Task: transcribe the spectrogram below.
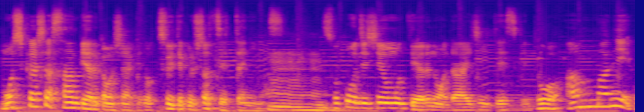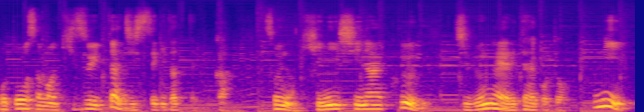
もしかしたら賛否あるかもしれないけどついてくる人は絶対にいます。うんうんそこを自信を持ってやるのは大事ですけどあんまりお父様が築いた実績だったりとかそういうのを気にしなく自分がやりたいことに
